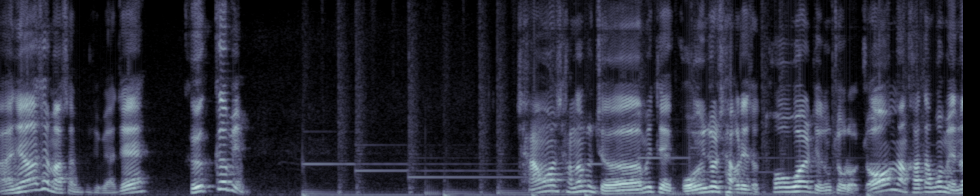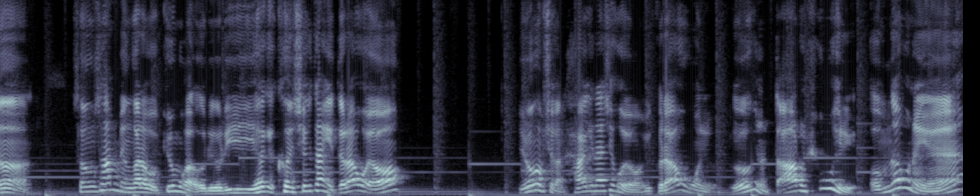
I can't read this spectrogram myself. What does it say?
안녕하세요 마사님 부집이야제 극급임. 창원 상남동 저 밑에 고인돌 사거리에서 토월 대동 쪽으로 조금만 가다 보면은 성산명가라고 규모가 어리어리하게 큰 식당이 있더라고요. 영업시간 확인하시고요. 그러고 보니 여기는 따로 휴무일이 없나 보네 예?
